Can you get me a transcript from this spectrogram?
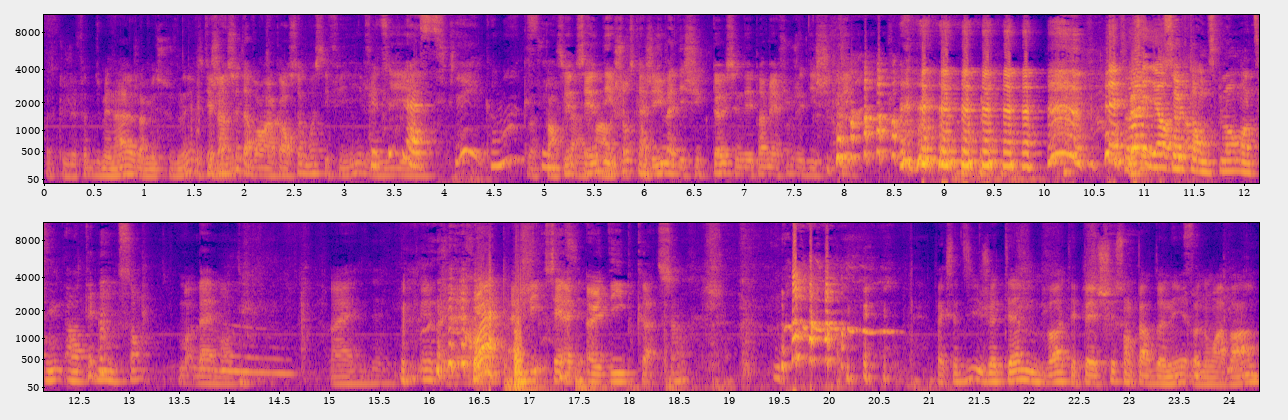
parce que j'ai fait du ménage dans mes souvenirs. J'étais chanceux d'avoir encore ça, moi c'est fini. C'est-tu dit, euh, plastifié? Comment que Je c'est? C'est c'est une des choses, quand j'ai eu ma déchiqueteuse, c'est une des premières choses que j'ai déchiquetées. Ça, Voyons. ça, ton diplôme en, en technique du son. Moi, ben, mon. Ouais. Quoi? Deep- C'est un, un deep cut, ça. Fait que ça dit Je t'aime, va, tes péchés sont pardonnés. Renaud Havard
